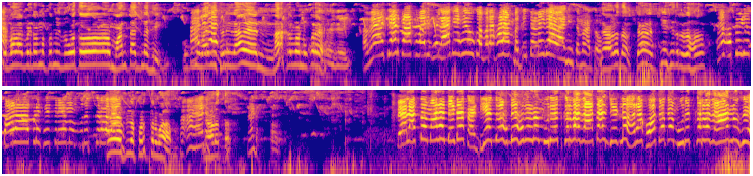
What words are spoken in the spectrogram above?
કે મારા બેટાનો તમે જો તો માનતા જ નથી. કુકની વાજી થોડી આવે ના કરવાનું કરે છે કઈ. હવે આ ચાર પાંચ વારી છે લાગે છે એવું કે વરહાળામાં બધી તણાઈ જવાની તમાર તો. હવે તો ચા કે ક્ષેત્ર રહો. એ હપેડ્યું બાળા આપણે ખેતરે એમાં મુરત એ પેલા પડતર વાળા હા હવે તો હેડો. પહેલા તો મારા દોહ દસ દસ મુરત કરવા જાતા ને જેટલો હરખ હોતો કે મુરત કરવા જવાનું છે.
